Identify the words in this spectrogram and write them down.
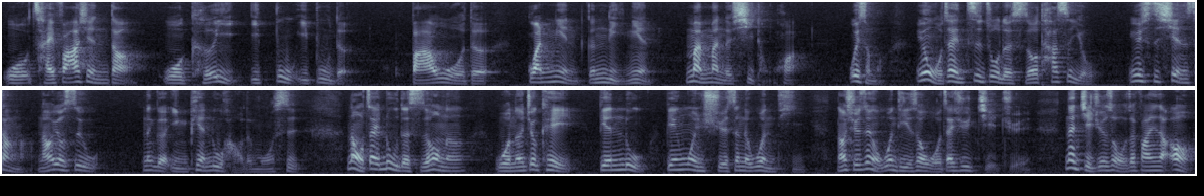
我才发现到我可以一步一步的把我的观念跟理念慢慢的系统化。为什么？因为我在制作的时候，它是有，因为是线上嘛，然后又是那个影片录好的模式，那我在录的时候呢，我呢就可以边录边问学生的问题，然后学生有问题的时候，我再去解决。那解决的时候，我才发现到，哦，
